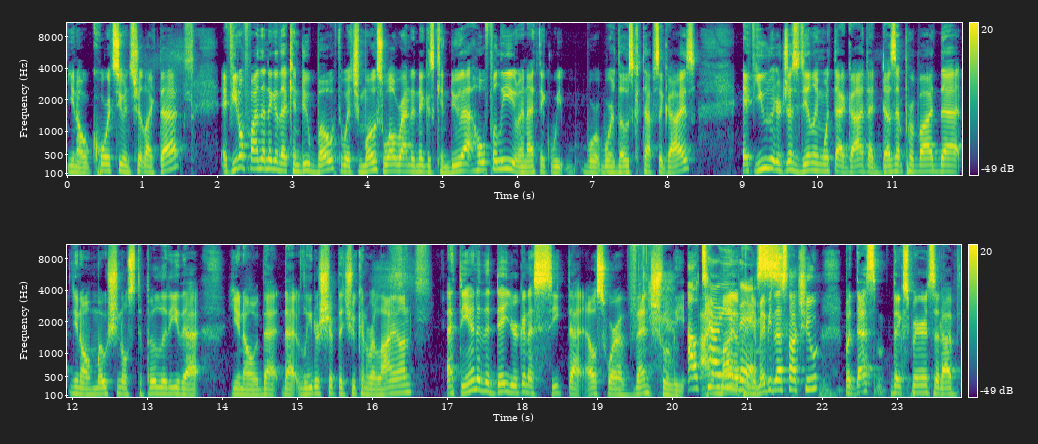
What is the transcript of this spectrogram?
you know courts you and shit like that. If you don't find that nigga that can do both, which most well-rounded niggas can do that, hopefully, and I think we we're, we're those types of guys. If you are just dealing with that guy that doesn't provide that, you know, emotional stability, that you know, that that leadership that you can rely on, at the end of the day, you're gonna seek that elsewhere eventually. I'll tell in my you opinion. this. Maybe that's not you, but that's the experience that I've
